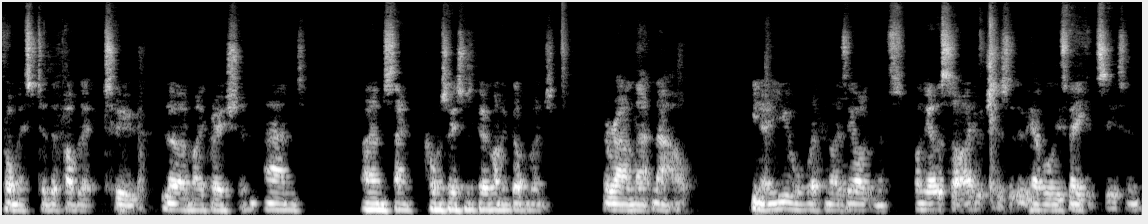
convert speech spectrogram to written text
promise to the public to lower migration. And I understand conversations going on in government around that now. You know, you will recognise the arguments on the other side, which is that we have all these vacancies in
